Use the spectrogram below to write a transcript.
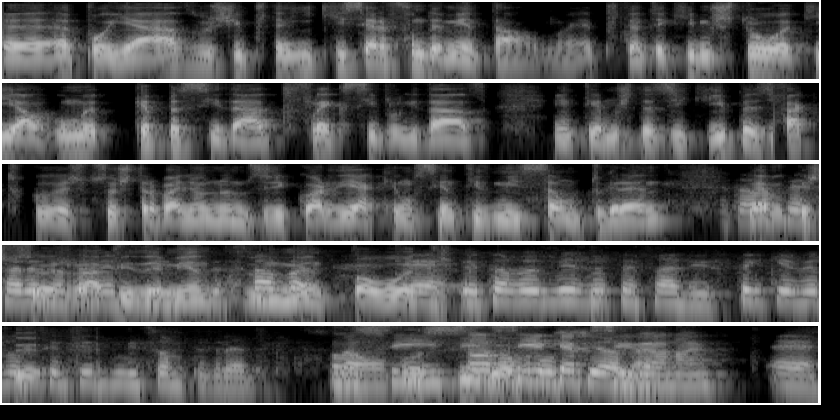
uh, apoiados e, portanto, e que isso era fundamental, não é? Portanto, aqui mostrou aqui alguma capacidade de flexibilidade em termos das equipas. De facto, as pessoas que trabalham na Misericórdia, há aqui um sentido de missão muito grande, leva que as pessoas rapidamente de um momento para o outro. É, eu estava mesmo a pensar nisso, tem que haver um sentido de missão muito grande. Só assim, só assim é que é possível, não é? É.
